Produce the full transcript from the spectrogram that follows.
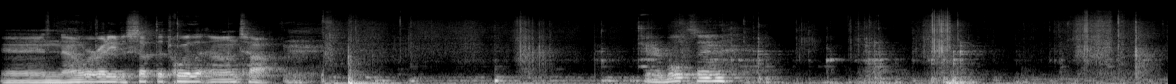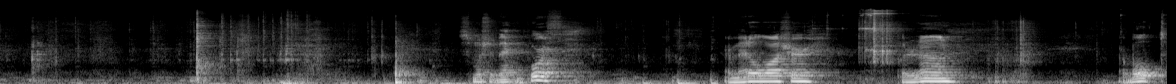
And now we're ready to set the toilet on top. Get our bolts in. Smush it back and forth. Our metal washer, put it on. Our bolt.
